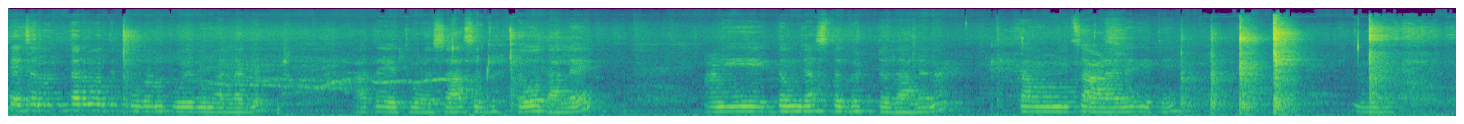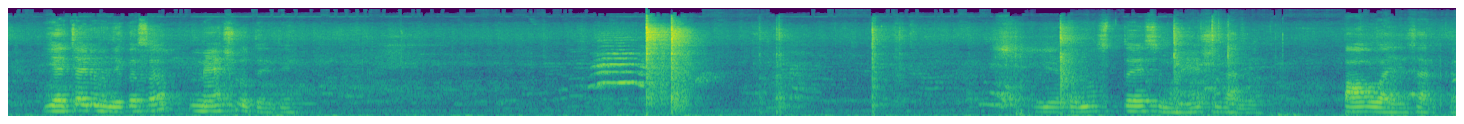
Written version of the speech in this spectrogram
त्याच्यानंतर मग ते पुरणपोळी बनवायला लागेल. आता हे थोडंसं असं घट्ट होत आलं आहे आणि एकदम जास्त घट्ट झालं ना त्यामुळे मी चाळायला घेते. याच्याने म्हणजे कसं मॅश होतं ते. आणि आता मस्त असं मॅश झालं पावभाजीसारखं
